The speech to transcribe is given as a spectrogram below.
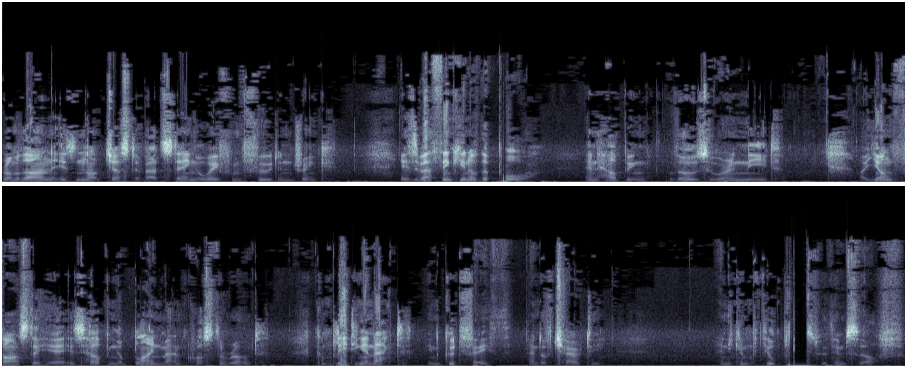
Ramadan is not just about staying away from food and drink. It's about thinking of the poor and helping those who are in need. A young faster here is helping a blind man cross the road, completing an act in good faith and of charity, and he can feel pleased with himself.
